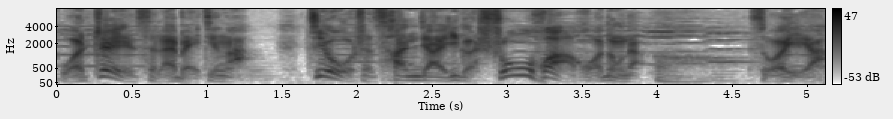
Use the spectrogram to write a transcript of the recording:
哎，我这次来北京啊，就是参加一个书画活动的。哦，所以啊，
